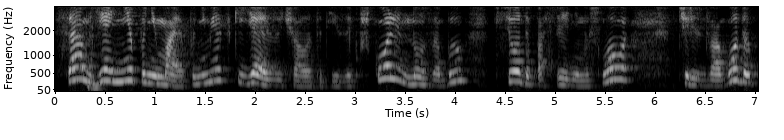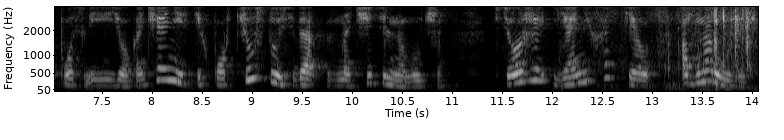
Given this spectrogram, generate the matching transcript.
Сам я не понимаю по-немецки, я изучал этот язык в школе, но забыл все до последнего слова. Через два года после ее окончания с тех пор чувствую себя значительно лучше. Все же я не хотел обнаружить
